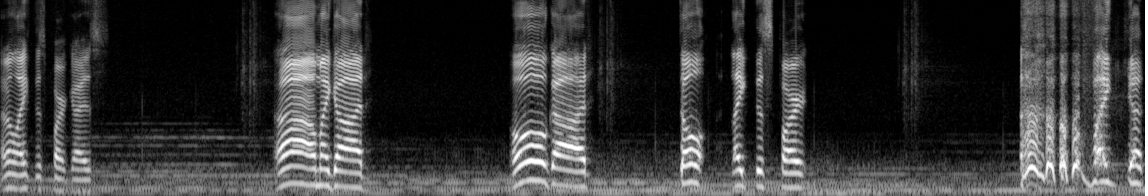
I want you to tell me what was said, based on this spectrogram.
I don't like this part, guys. Oh my god. Oh god. Don't like this part. My god.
